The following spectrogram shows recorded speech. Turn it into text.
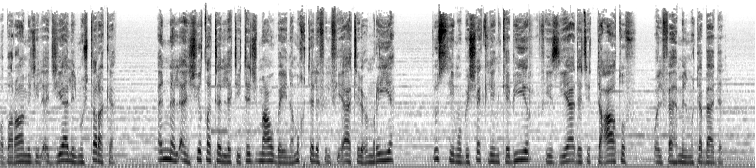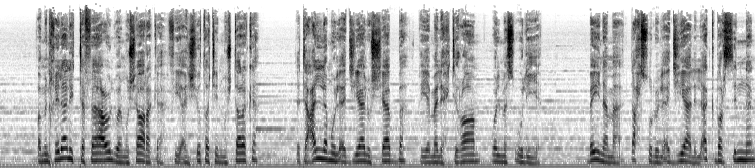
وبرامج الأجيال المشتركة أن الأنشطة التي تجمع بين مختلف الفئات العمرية تسهم بشكل كبير في زيادة التعاطف والفهم المتبادل. فمن خلال التفاعل والمشاركة في أنشطة مشتركة تتعلم الأجيال الشابة قيم الاحترام والمسؤولية بينما تحصل الأجيال الأكبر سنا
